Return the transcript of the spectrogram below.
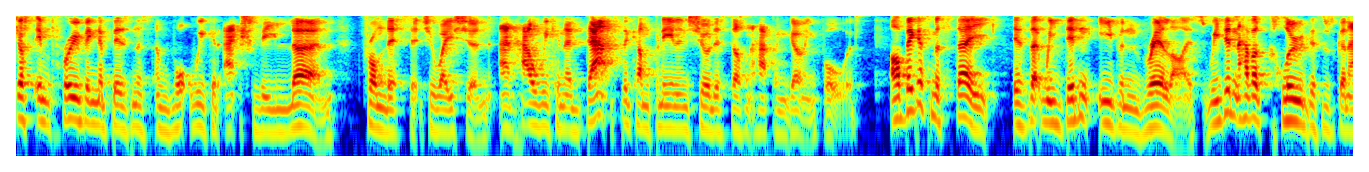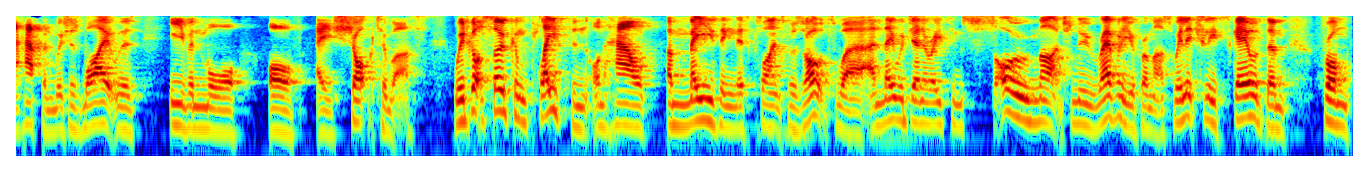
just improving the business and what we could actually learn from this situation and how we can adapt the company and ensure this doesn't happen going forward. Our biggest mistake is that we didn't even realize, we didn't have a clue this was going to happen, which is why it was even more of a shock to us. We'd got so complacent on how amazing this client's results were, and they were generating so much new revenue from us. We literally scaled them from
